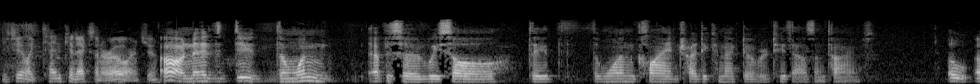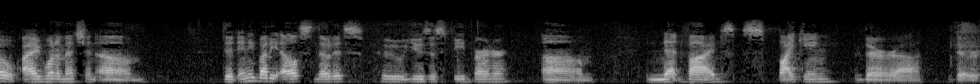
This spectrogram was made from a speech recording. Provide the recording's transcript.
You're seeing like 10 connects in a row, aren't you? Oh, no, dude, the one episode we saw, the the one client tried to connect over 2,000 times. Oh, oh, I want to mention. Um, did anybody else notice who uses FeedBurner? Um, NetVibes spiking their uh, their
